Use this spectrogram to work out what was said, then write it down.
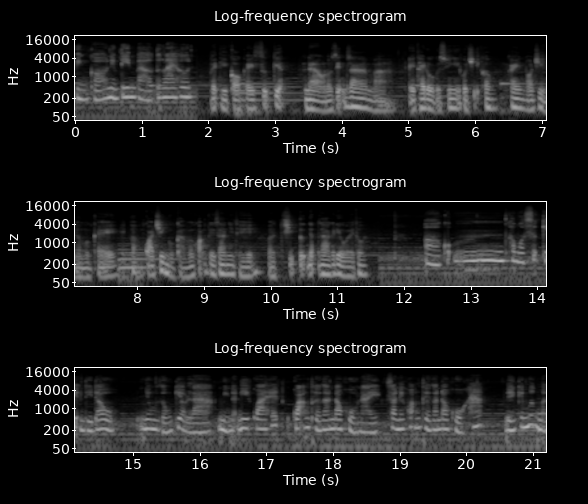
Mình có niềm tin vào tương lai hơn. Vậy thì có cái sự kiện nào nó diễn ra mà để thay đổi cái suy nghĩ của chị không? Hay nó chỉ là một cái uh, quá trình của cả một khoảng thời gian như thế và chị tự nhận ra cái điều ấy thôi? Uh, cũng không có sự kiện gì đâu. Nhưng giống kiểu là mình đã đi qua hết quãng thời gian đau khổ này sang đến quãng thời gian đau khổ khác. Đến cái mức mà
